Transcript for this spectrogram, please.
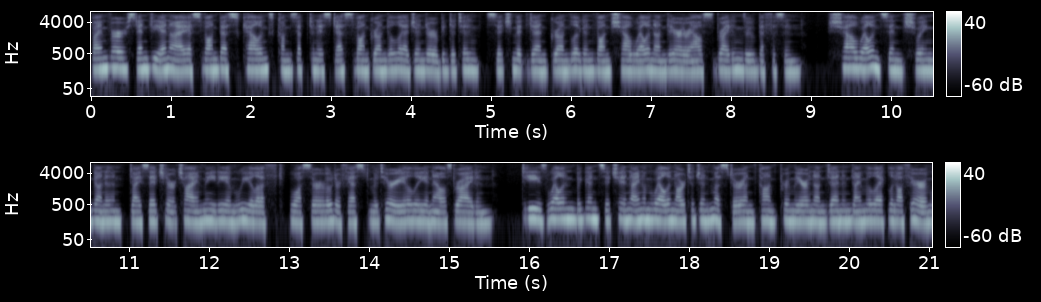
Beim Verständigen NIS von Beschallungskonzepten ist es von grundlegender Bedeutung, sich mit den Grundlagen von Schallwellen und ihrer Ausbreitung zu befassen. Schallwellen sind Schwingungen, die sich durch ein Medium wie Luft, Wasser oder Festmaterialien ausbreiten. Dies Wellen beginnen sich in einem Wellenartigen Muster und komprimieren und in die Moleküle auf ihrem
